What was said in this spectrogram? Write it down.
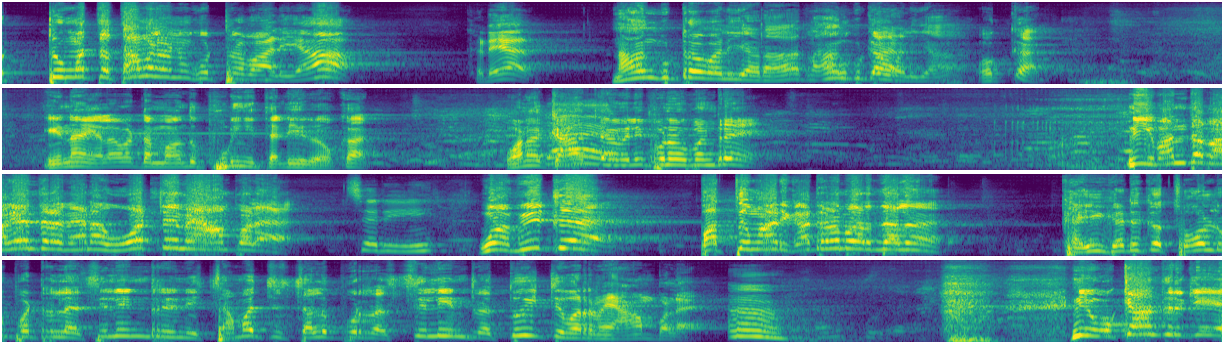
ஒட்டுமொத்த தமிழனும் குற்றவாளியா? கிடையாது. நான் குற்றவாளியாடா? நான் குற்றவாளியா? உட்கார். ஏன்னா இளவட்டமா வந்து புடுங்கி தள்ளிடு உட்கார். உனக்காக விழிப்புணர்வு பண்றேன். நீ வந்த மகேந்திர வேணா ஓட்டமே ஆம்பள. சரி. உன் வீட்டுல பத்து மாதிரி கட்டணமா இருந்தாலும் கை கடுக்க சோல்டு பட்டுல சிலிண்டர் நீ சமைச்சு சலுப்புடுற சிலிண்டரை தூக்கிட்டு வருவேன் ஆம்பளை. நீ உட்காந்துருக்கிய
